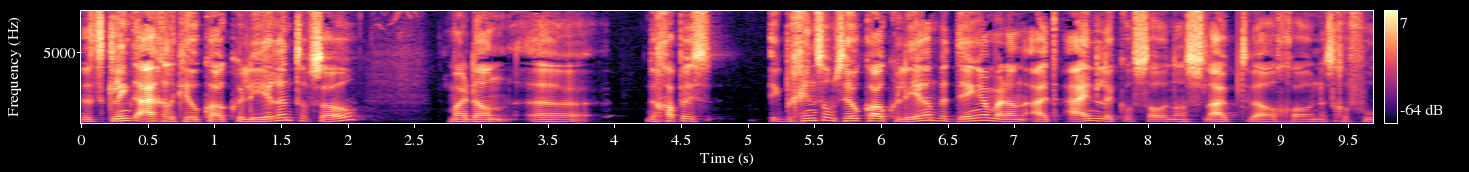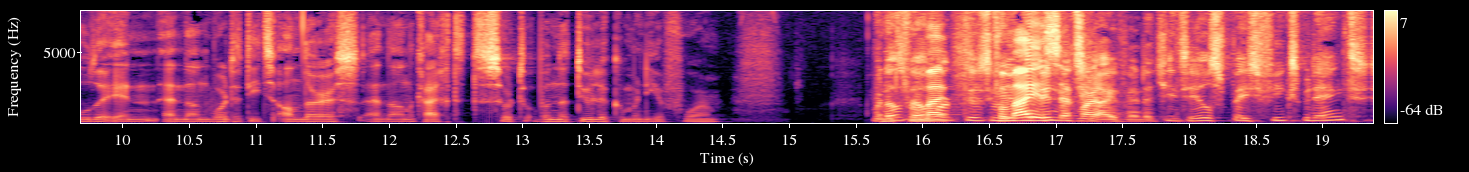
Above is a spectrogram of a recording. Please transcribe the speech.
het klinkt eigenlijk heel calculerend of zo. Maar dan, eh, de grap is, ik begin soms heel calculerend met dingen, maar dan uiteindelijk of zo, dan sluipt wel gewoon het gevoel erin en dan wordt het iets anders en dan krijgt het een soort op een natuurlijke manier vorm. Maar dat is voor mij- dus voor mij is zeg maar- schrijven. Dat je iets heel specifieks bedenkt.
